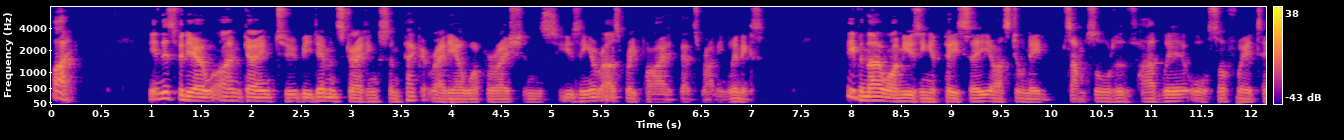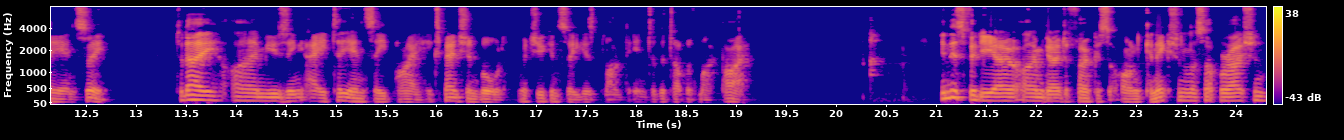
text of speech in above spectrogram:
Hi, in this video I'm going to be demonstrating some packet radio operations using a Raspberry Pi that's running Linux. Even though I'm using a PC, I still need some sort of hardware or software TNC. Today I'm using a TNC Pi expansion board, which you can see is plugged into the top of my Pi. In this video I'm going to focus on connectionless operation.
